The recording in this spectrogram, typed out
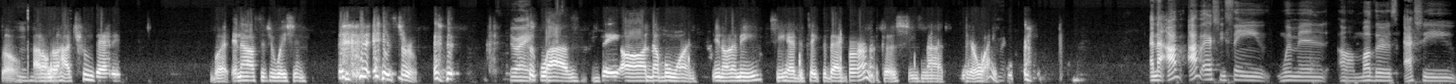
So I don't know how true that is, but in our situation, it's true. Right. Took wives, they are number one. You know what I mean? She had to take the back burner because she's not their wife. And I've I've actually seen women, um, mothers actually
